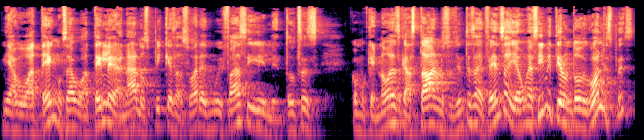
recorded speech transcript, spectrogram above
ni a Boateng. O sea, Boateng le ganaba los piques a Suárez muy fácil. Entonces, como que no desgastaban lo suficiente esa defensa y aún así metieron dos goles, pues.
